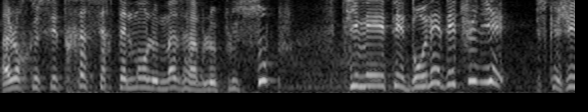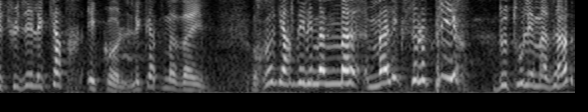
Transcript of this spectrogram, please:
Alors que c'est très certainement le madhab le plus souple qui m'ait été donné d'étudier. Puisque j'ai étudié les quatre écoles, les quatre madhabs. Regardez l'imam Malik, c'est le pire de tous les madhabs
